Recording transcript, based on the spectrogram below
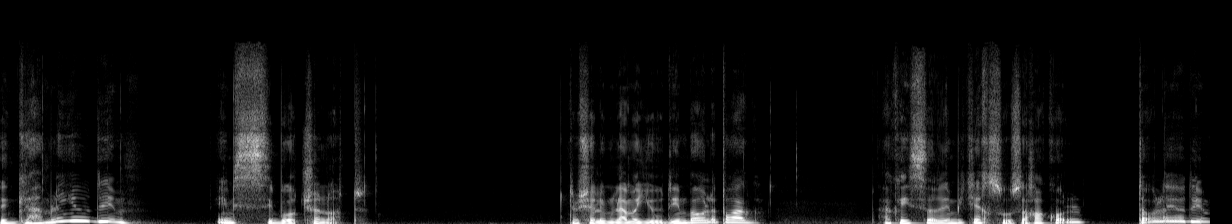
וגם ליהודים, עם סיבות שונות. אתם שואלים למה יהודים באו לפראג? הקיסרים התייחסו סך הכל טוב ליהודים.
